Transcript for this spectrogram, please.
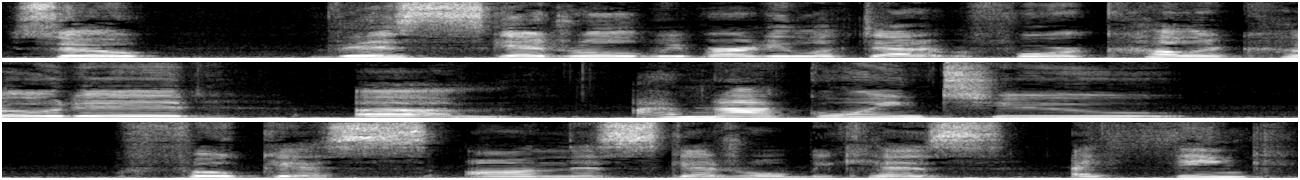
So this schedule, we've already looked at it before, color-coded. Um, I'm not going to focus on this schedule because I think,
